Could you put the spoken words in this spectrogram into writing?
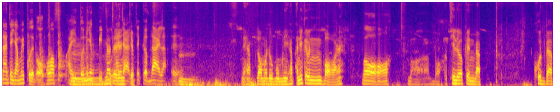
น่าจะยังไม่เปิดออกเพราะว่าไอ้อืมตัวนี้ยังปิดอยู่น่าจะยังเก็บ จะเกือบได้ละเออออืมเนี่ยครับลองมาดูมุมนี้ครับ อันนี้ก็เป็นบ่อนะ บ่อบ่อบ่อที่เรียกว่าเป็นแบบขุดแบบ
